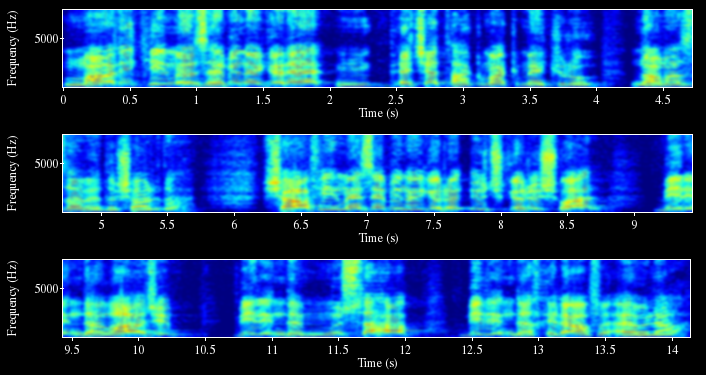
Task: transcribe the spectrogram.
Maliki mezhebine göre peçe takmak mekruh namazda ve dışarıda. Şafii mezhebine göre üç görüş var. Birinde vacip, birinde müstehap, birinde hilaf-ı evla.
